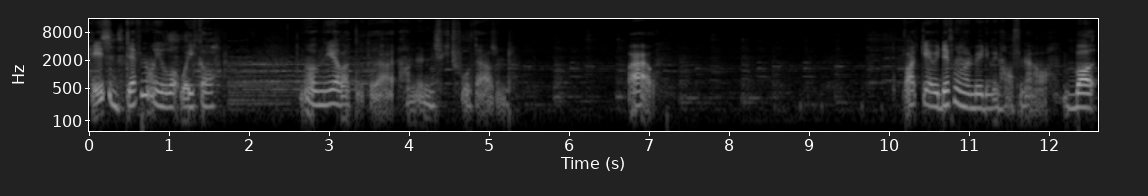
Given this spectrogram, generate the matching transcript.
He's definitely a lot weaker. Oh, yeah, like, look at that, 164,000. Wow. Like, yeah, we definitely won't beat him in half an hour, but...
